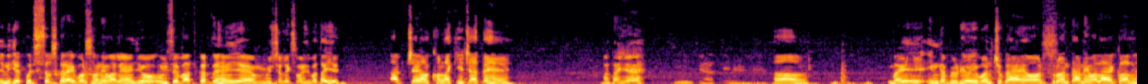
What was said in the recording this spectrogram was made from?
इनके कुछ सब्सक्राइबर्स होने वाले हैं जो उनसे बात करते हैं ये मिस्टर लक्ष्मण जी बताइए आप चैनल खोलना क्यों चाहते हैं? बताइए। हाँ। भाई इनका वीडियो भी बन चुका है और तुरंत आने वाला है कल।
